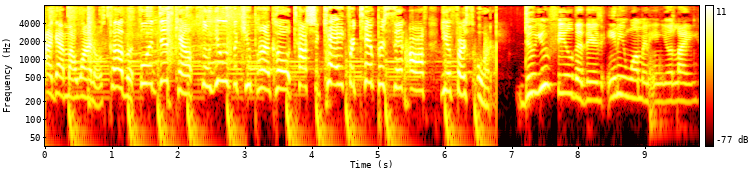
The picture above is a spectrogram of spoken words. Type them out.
I got my winos covered for a discount, so use the coupon code TASHA for 10% off your first order. Do you feel that there's any woman in your life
